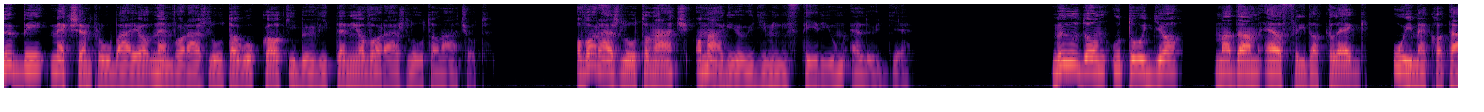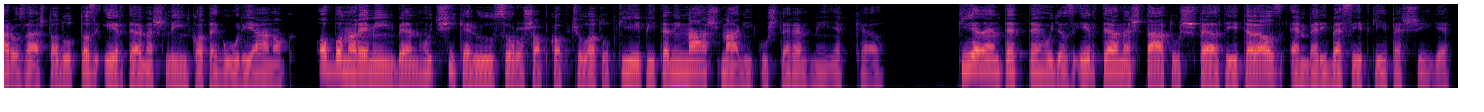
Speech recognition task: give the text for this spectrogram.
többé meg sem próbálja nem varázsló tagokkal kibővíteni a varázsló tanácsot. A varázsló tanács a mágiaügyi minisztérium elődje. Muldon utódja, Madame Elfrida Clegg új meghatározást adott az értelmes lény kategóriának, abban a reményben, hogy sikerül szorosabb kapcsolatot kiépíteni más mágikus teremtményekkel. Kijelentette, hogy az értelmes státus feltétele az emberi beszéd képessége,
